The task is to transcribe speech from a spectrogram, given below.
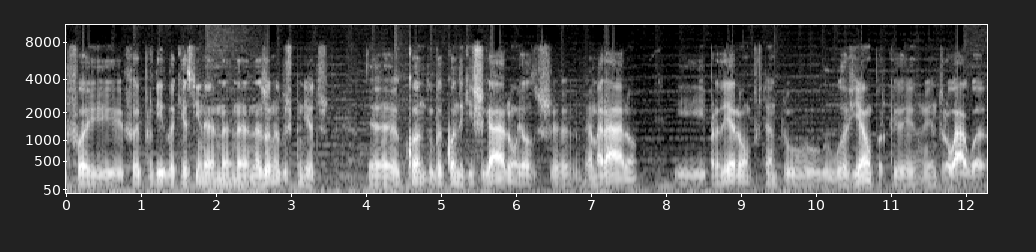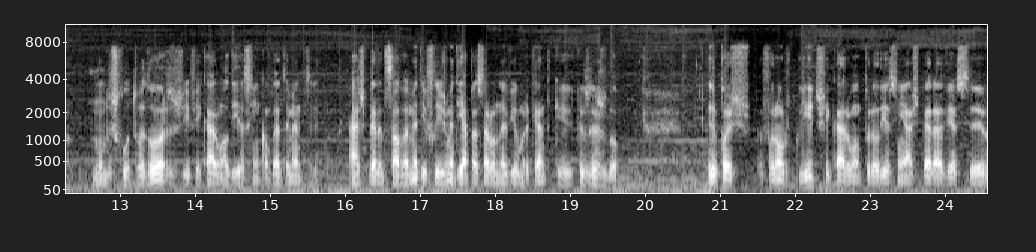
foi, foi perdido aqui assim na, na, na zona dos Penedos. quando, quando aqui chegaram, eles amararam e perderam, portanto, o, o, avião, porque entrou água num dos flutuadores e ficaram ali assim completamente à espera de salvamento e felizmente ia passar um navio mercante que, que os ajudou. E depois foram recolhidos, ficaram por ali assim à espera a ver se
